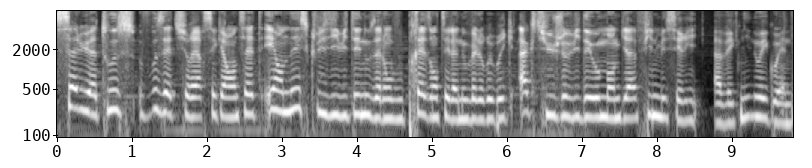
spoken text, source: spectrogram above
Salut à tous, vous êtes sur RC47 et en exclusivité nous allons vous présenter la nouvelle rubrique Actu, jeux vidéo, manga, films et séries avec Nino et Gwen.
